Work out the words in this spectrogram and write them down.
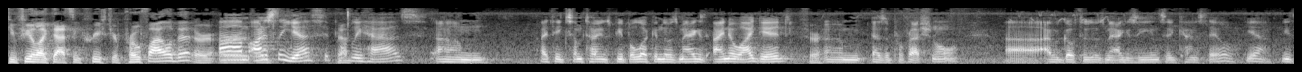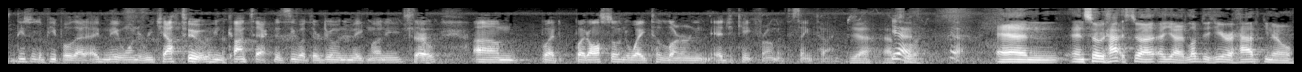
do you feel like that's increased your profile a bit, or, or- Um, or- honestly, yes, it probably has. Um, I think sometimes people look in those magazines. I know I did Sure. um, as a professional. Uh, I would go through those magazines and kind of say, "Oh, yeah, these, these are the people that I may want to reach out to and contact and see what they're doing to make money." So, um, but but also in a way to learn and educate from at the same time. So, Yeah, yeah, absolutely. yeah. And and so, how, so uh, yeah, I'd love to hear how you know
